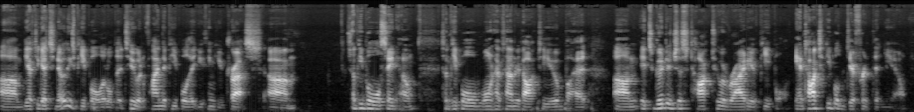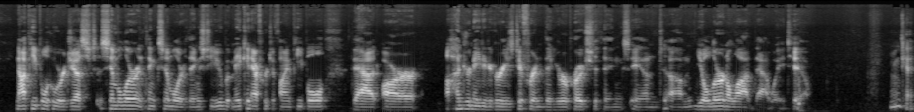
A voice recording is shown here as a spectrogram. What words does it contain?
Um, you have to get to know these people a little bit too and find the people that you think you trust. Um, some people will say no. Some people won't have time to talk to you, but um, it's good to just talk to a variety of people and talk to people different than you. Not people who are just similar and think similar things to you, but make an effort to find people that are 180 degrees different than your approach to things, and um, you'll learn a lot that way too. Okay,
